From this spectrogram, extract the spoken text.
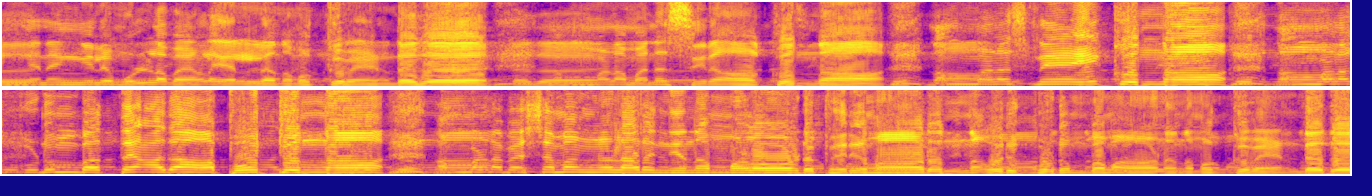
എങ്ങനെങ്കിലും ഉള്ളവളെയല്ല നമുക്ക് വേണ്ടത്. നമ്മളെ മനസ്സിലാക്കുന്ന നമ്മളെ സ്നേഹിക്കുന്ന നമ്മളെ കുടുംബത്തെ അതാ പോറ്റുന്ന നമ്മുടെ വിഷമങ്ങൾ അറിഞ്ഞ് നമ്മളോട് പെരുമാറുന്ന ഒരു കുടുംബമാണ് നമുക്ക് വേണ്ടത്.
